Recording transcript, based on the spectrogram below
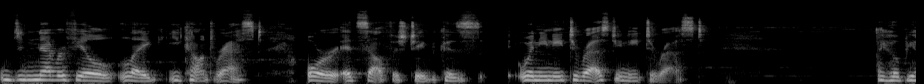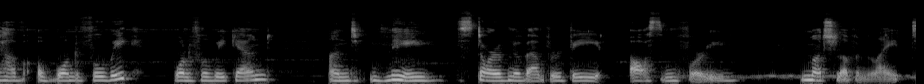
never feel like you can't rest or it's selfish too because when you need to rest, you need to rest. I hope you have a wonderful week, wonderful weekend, and may the start of November be awesome for you. Much love and light.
